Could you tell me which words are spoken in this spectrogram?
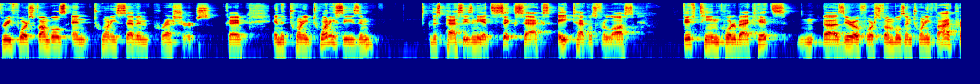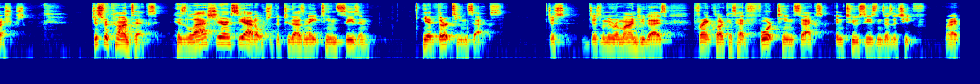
three forced fumbles, and 27 pressures. Okay. In the 2020 season, this past season, he had six sacks, eight tackles for loss, 15 quarterback hits, uh, zero forced fumbles, and 25 pressures. Just for context, his last year in Seattle, which is the 2018 season, he had 13 sacks. Just, just let me remind you guys, Frank Clark has had 14 sacks in two seasons as a Chief right?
